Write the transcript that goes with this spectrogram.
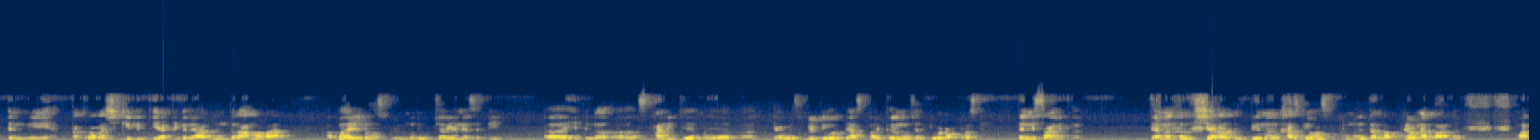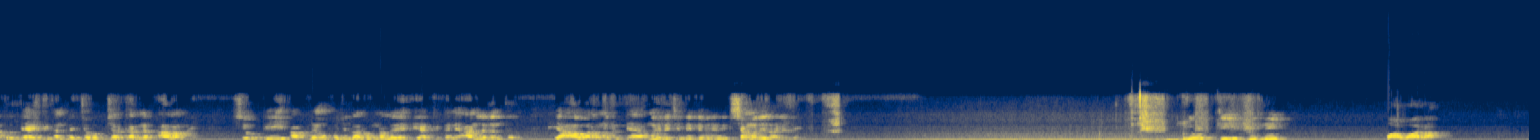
त्यांनी तक्रार अशी केली की या ठिकाणी आल्यानंतर आम्हाला बाहेरील हॉस्पिटलमध्ये उपचार घेण्यासाठी हे तिला स्थानिक जे म्हणजे त्यावेळेस ड्युटीवरती असणारे कर्मचारी किंवा डॉक्टर असतील त्यांनी सांगितलं. त्यानंतर शहरातील तीन खासगी हॉस्पिटलमध्ये त्यांना फिरवण्यात आलं. मात्र त्या ठिकाणी त्यांच्यावर उपचार करण्यात आला नाही. शेवटी आपल्या उपजिल्हा रुग्णालय या ठिकाणी आणल्यानंतर या आवारामध्ये त्या महिलेची डिलिव्हरी रिक्षामध्ये झालेली आहे. ज्योती दिलीप पवारा.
